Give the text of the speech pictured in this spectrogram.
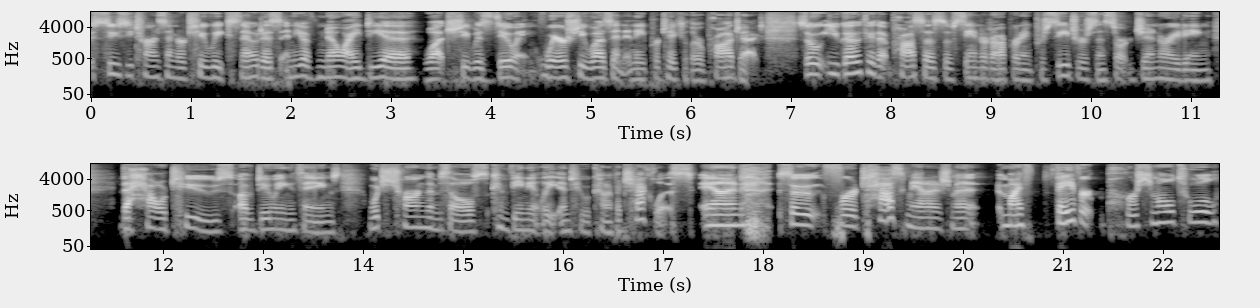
Susie turns in her two weeks' notice and you have no idea what she was doing, where she was in any particular project? So you go through that process of standard operating procedures and start generating the how to's of doing things, which turn themselves conveniently into a kind of a checklist. And so for task management, my favorite personal tool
